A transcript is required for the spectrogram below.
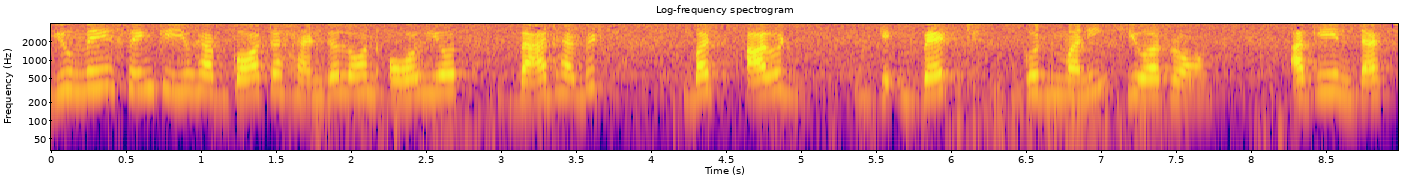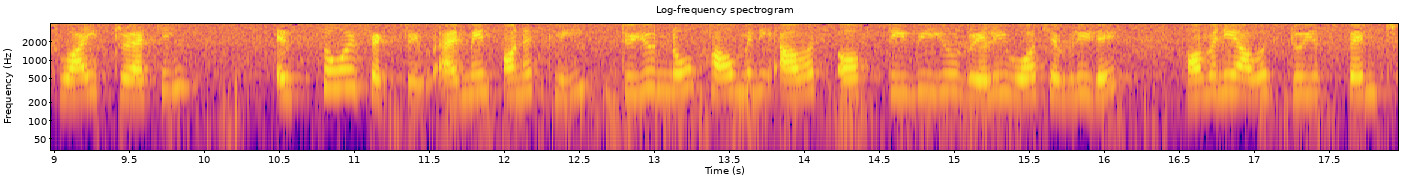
You may think you have got a handle on all your bad habits but i would bet good money you are wrong. Again that's why tracking is so effective. I mean honestly do you know how many hours of tv you really watch every day? How many hours do you spend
